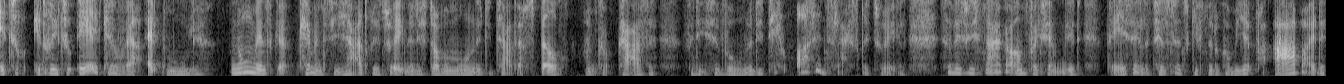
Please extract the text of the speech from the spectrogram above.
Et, et ritual kan jo være alt muligt. Nogle mennesker, kan man sige, har et ritual, når de stopper om morgenen, de tager deres bad og en kop kaffe, fordi så vågner de. Det er jo også en slags ritual. Så hvis vi snakker om for eksempel et fase- eller tilstandsskift, når du kommer hjem fra arbejde,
